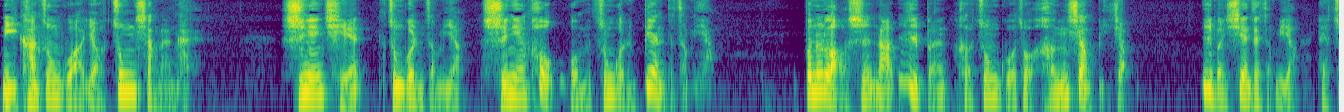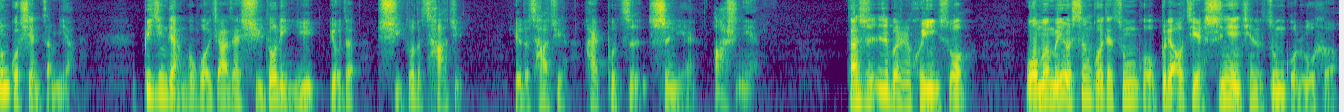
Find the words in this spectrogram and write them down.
你看中国啊，要中向南看。十年前中国人怎么样？十年后我们中国人变得怎么样？不能老是拿日本和中国做横向比较。日本现在怎么样？哎，中国现在怎么样？毕竟两个国家在许多领域有着许多的差距，有的差距还不止十年、二十年。但是日本人回应说。我们没有生活在中国，不了解十年前的中国如何。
